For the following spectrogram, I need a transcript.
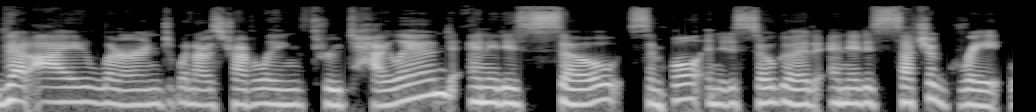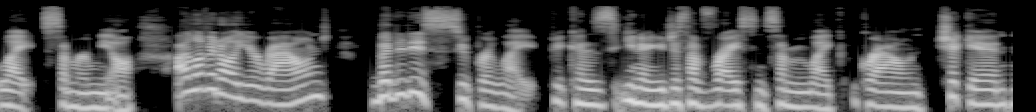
that I learned when I was traveling through Thailand. And it is so simple and it is so good. And it is such a great light summer meal. I love it all year round, but it is super light because, you know, you just have rice and some like ground chicken.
